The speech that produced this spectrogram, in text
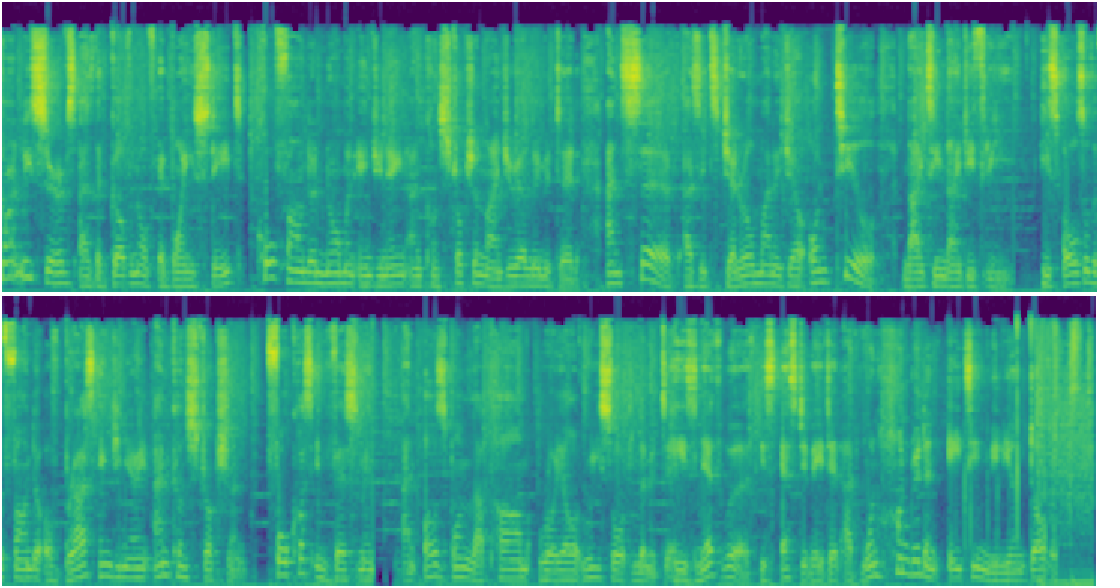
currently serves as the governor of Ebonyi State, co-founder Norman Engineering and Construction Nigeria Limited, and served as its general manager until 1993. He's also the founder of Brass Engineering and Construction, Focus Investment and Osborne La Palme Royal Resort Limited. His net worth is estimated at $180 million.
